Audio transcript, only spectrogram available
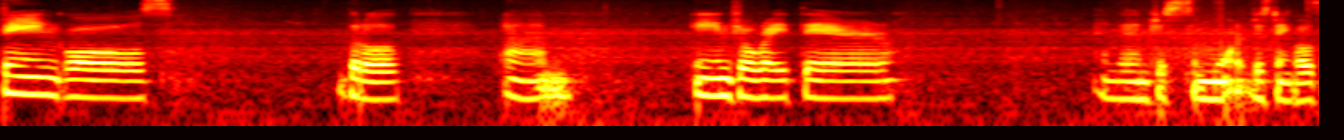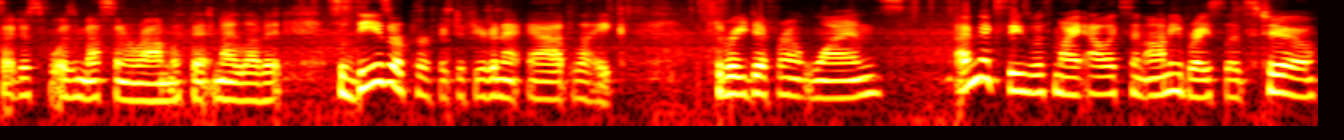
dangles, little um, angel right there, and then just some more just dangles. I just was messing around with it and I love it. So these are perfect if you're going to add like three different ones. I mix these with my Alex and Ani bracelets too.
